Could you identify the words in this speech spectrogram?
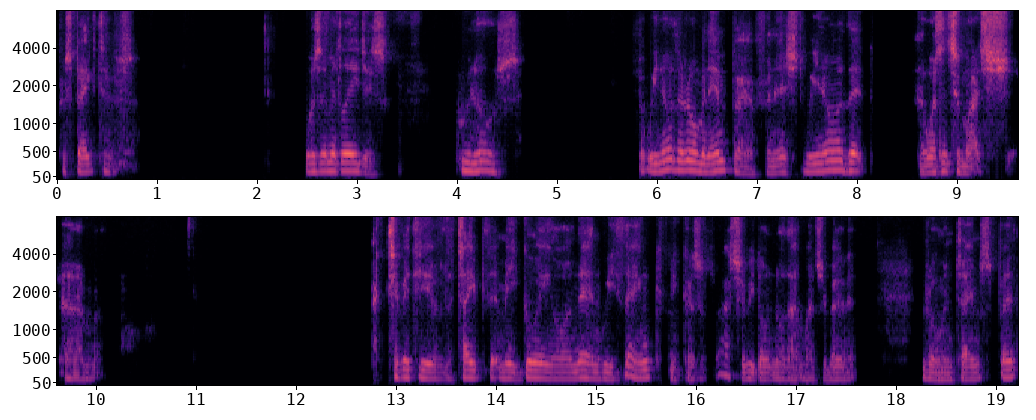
perspectives. Was the Middle Ages? Who knows? But we know the Roman Empire finished. We know that there wasn't so much um, activity of the type that may going on then, we think, because actually we don't know that much about it, Roman times, but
